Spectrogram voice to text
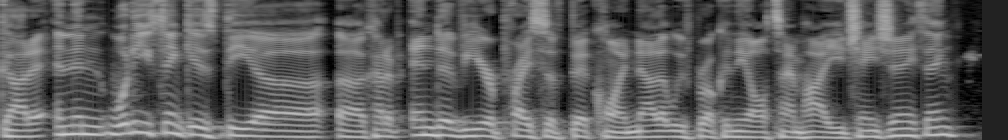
Got it. And then what do you think is the uh, uh, kind of end of year price of Bitcoin now that we've broken the all time high? You changed anything?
